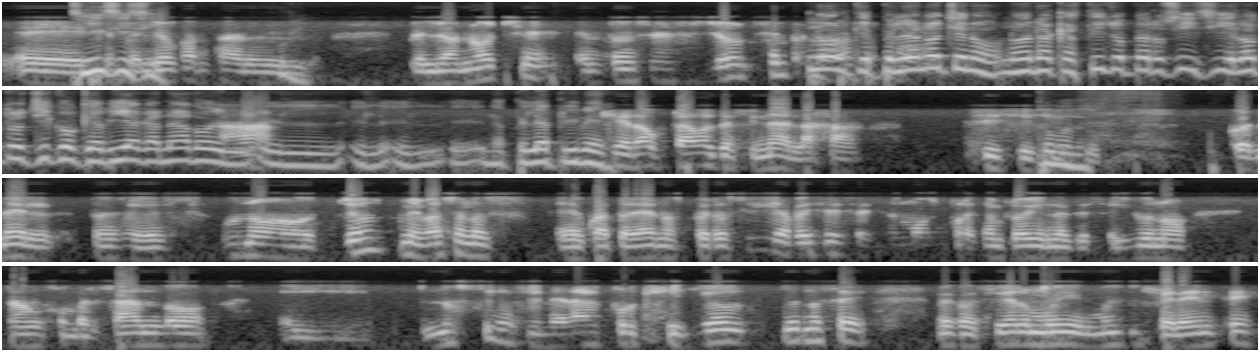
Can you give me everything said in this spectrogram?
Eh, Sí, que sí, sí. peleó contra el peleó anoche, entonces yo siempre No, el que peleó anoche no, no era Castillo, pero sí, sí, el otro chico que había ganado el, Ah. el- el- el- en la pelea primera. que era octavos de final, ajá. Sí, sí, sí, ¿Cómo no? sí. Con él. Entonces, uno, yo me baso en los ecuatorianos, pero sí, a veces estamos, por ejemplo, hoy en el desayuno, estamos conversando, y no sé en general, porque yo, yo no sé, me considero muy, muy diferente,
